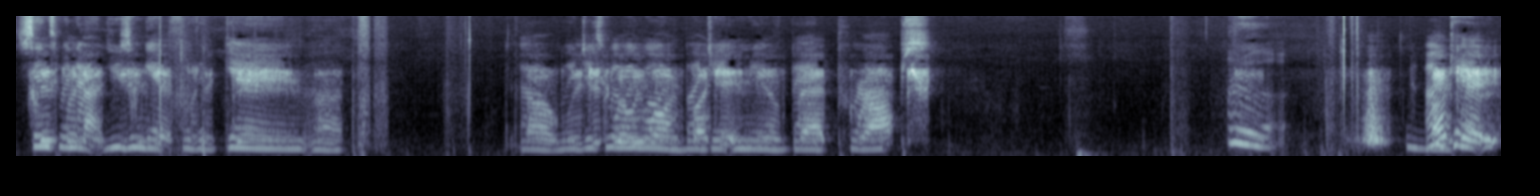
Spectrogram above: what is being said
since we're not using it for the game, uh, uh, we just really want a budget and we have bad props. Ugh. Okay,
